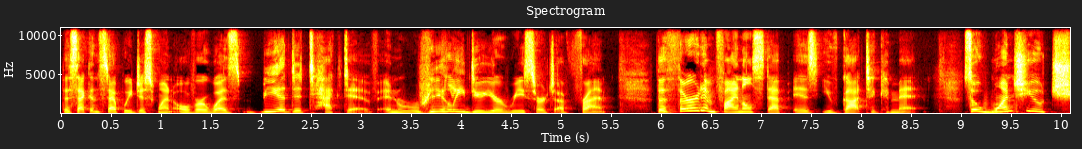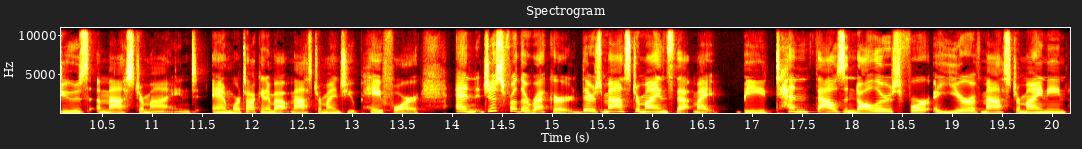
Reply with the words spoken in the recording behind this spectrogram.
The second step we just went over was be a detective and really do your research up front. The third and final step is you've got to commit. So once you choose a mastermind, and we're talking about masterminds you pay for, and just for the record, there's masterminds that might be $10,000 for a year of masterminding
